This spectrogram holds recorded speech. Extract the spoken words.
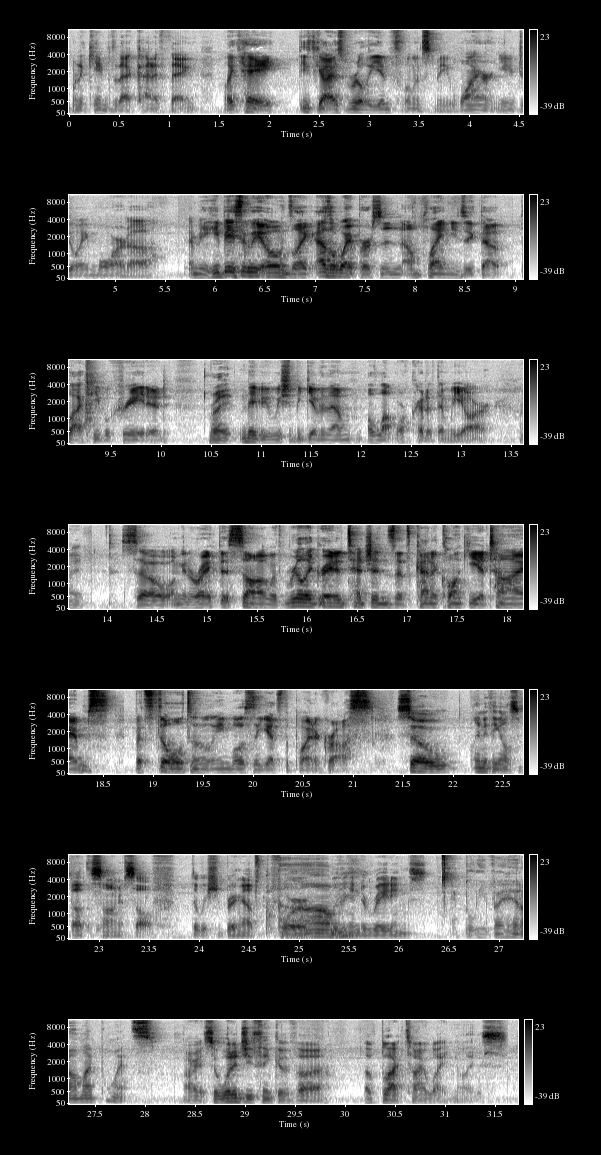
when it came to that kind of thing. Like, hey, these guys really influenced me. Why aren't you doing more to I mean, he basically owns like as a white person, I'm playing music that black people created. right. Maybe we should be giving them a lot more credit than we are. Right. So I'm gonna write this song with really great intentions. That's kind of clunky at times, but still ultimately mostly gets the point across. So, anything else about the song itself that we should bring up before Um, moving into ratings? I believe I hit all my points. All right. So, what did you think of uh, of Black Tie White Noise?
